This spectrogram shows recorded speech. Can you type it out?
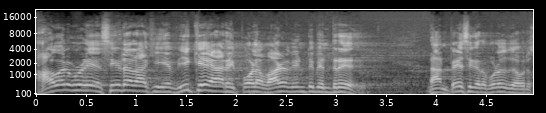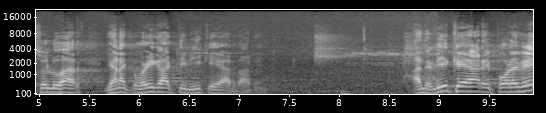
அவர்களுடைய சீடராகிய விகேஆரை போல வாழ வேண்டும் என்று நான் பேசுகிற பொழுது அவர் சொல்லுவார் எனக்கு வழிகாட்டி விகேஆர் தான். அந்த விகேஆரை போலவே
